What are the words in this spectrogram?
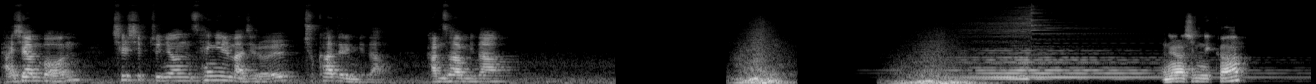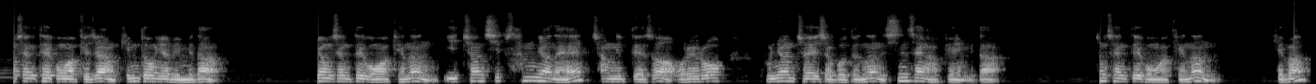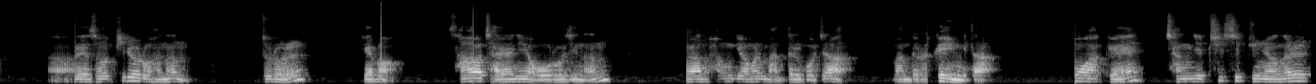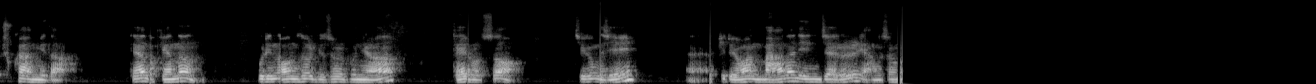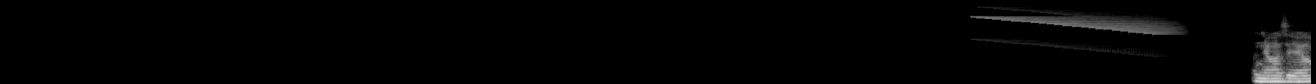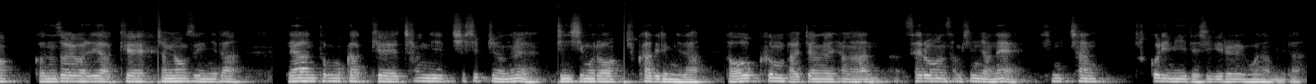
다시 한번 70주년 생일 맞이를 축하드립니다. 감사합니다. 안녕하십니까? 생태공학회장 김동엽입니다. 생태공학회는 2013년에 창립돼서 올해로 9년차에 접어드는 신생학회입니다. 생태공학회는 개방, 아, 필요로 하는 기술을 개방, 사와 자연이 어우러지는 그러한 환경을 만들고자 만든 학회입니다. 토목학회 창립 70주년을 축하합니다. 대한학회는 우리는 건설 기술 분야 대로서 지금까지 에, 필요한 많은 인재를 양성 안녕하세요. 건설관리학회 정영수입니다. 대한토목학회 창립 70주년을 진심으로 축하드립니다. 더욱 큰 발전을 향한 새로운 30년의 힘찬 첫걸음이 되시기를 응원합니다.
